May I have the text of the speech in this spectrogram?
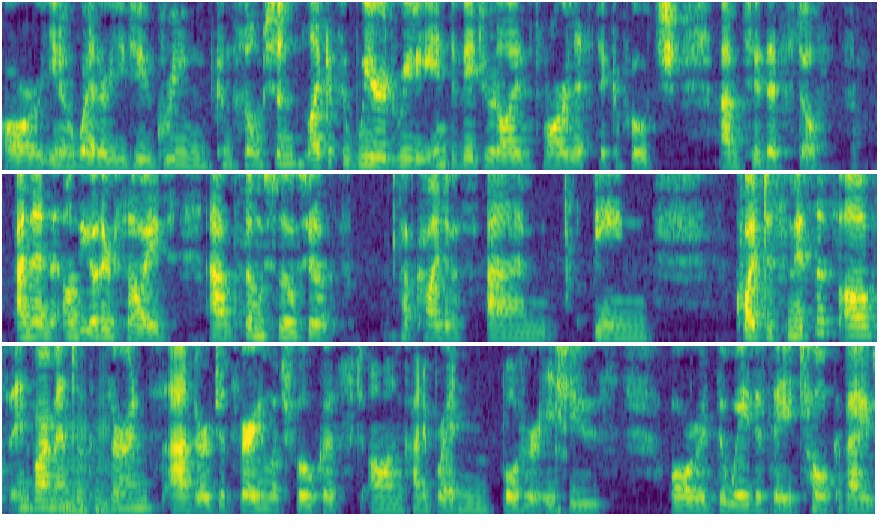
or you know whether you do green consumption. Like it's a weird really individualized moralistic approach um, to this stuff. And then on the other side um, some socialists have kind of um, been quite dismissive of environmental mm-hmm. concerns and are just very much focused on kind of bread and butter issues or the way that they talk about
